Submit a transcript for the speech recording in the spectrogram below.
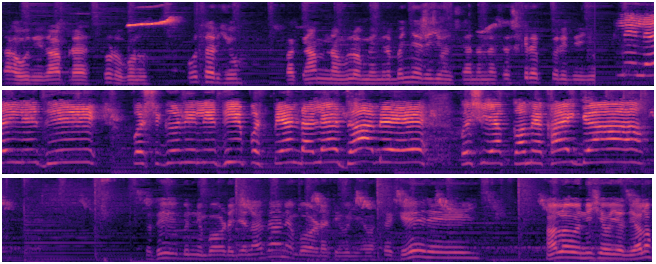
તાવું તો આપણે થોડું ઘણું ઉતારશું. બાકી આમના વ્લોગની અંદર બન્યા રહીજો અને ચેનલને સબસ્ક્રાઇબ કરી દેજો. લઈ લીધી પછી ગણી લીધી પછી પેંડા લે જાબે પછી એક તમે ખાઈ ગયા. તો ધીરે બંને બોર્ડ જેલા હતા ને બોર્ડ હતી વળી ઘેરે. હાલો નીચે જઈએ હાલો.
